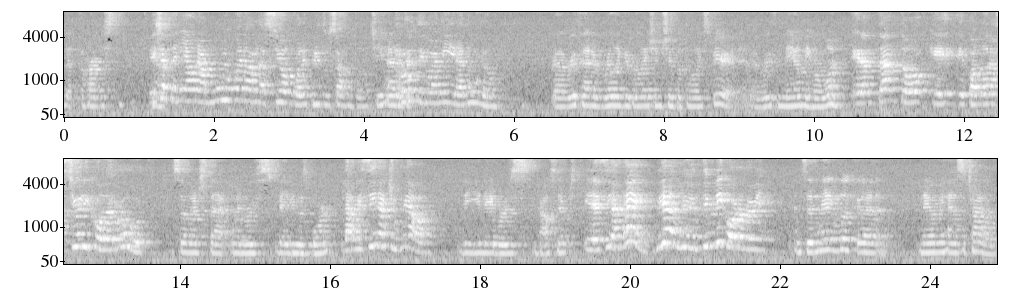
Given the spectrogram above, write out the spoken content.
That the harvest. Ella tenía una muy buena relación con el Espíritu Santo. She had a, Ruth y Noemí eran uno. uh, Ruth had a really good relationship with the Holy Spirit. Uh, Ruth and Naomi were one. Eran tanto que eh, cuando nació el hijo de Ruth, So much that when Ruth's baby was born, las vecinas chusmeaban the neighbors gossiped y decían, hey, mira el típico ahora Noemí. and said, "Hey, look, uh, Naomi has a child,"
